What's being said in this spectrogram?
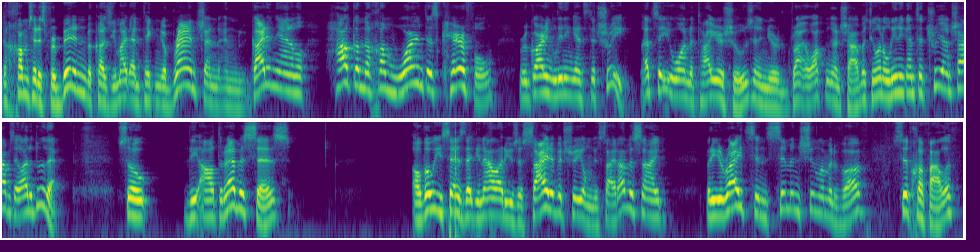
the Chum said is forbidden because you might end taking a branch and, and guiding the animal. How come the Chum weren't as careful regarding leaning against a tree. Let's say you want to tie your shoes and you're walking on Shabbos, you want to lean against a tree on Shabbos, they're allowed to do that. So the Alter Rebbe says, although he says that you're not allowed to use a side of a tree, only the side of a side, but he writes in Simon Shin Lamed Vav, Siv Chaf Aleph,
